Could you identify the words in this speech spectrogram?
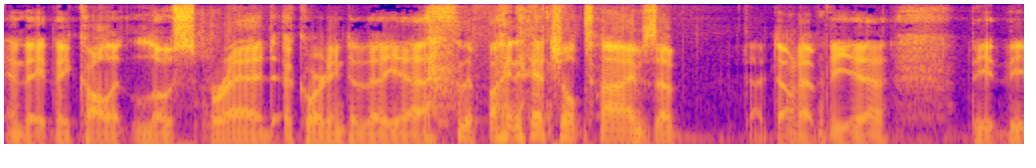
and they, they call it low spread according to the uh, the Financial Times. Uh, I don't have the uh, the the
